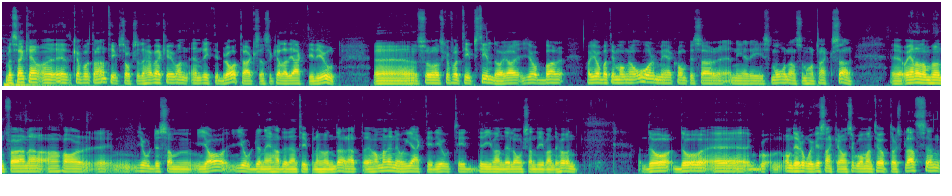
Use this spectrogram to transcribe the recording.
Men sen kan eh, jag kan få ett annat tips också. Det här verkar ju vara en, en riktigt bra tax. En så kallad jaktidiot. Eh, så jag ska få ett tips till då. Jag jobbar, har jobbat i många år med kompisar nere i Småland som har taxar. Eh, och en av de hundförarna har, eh, gjorde som jag gjorde när jag hade den typen av hundar. Att eh, har man en ung jaktidiot till drivande, långsamdrivande hund. Då, då eh, om det är rådjur vi snackar om, så går man till upptagsplatsen.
